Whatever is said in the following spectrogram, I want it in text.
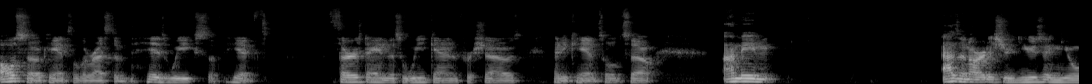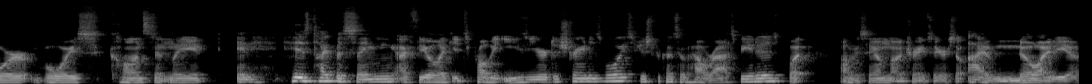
also cancel the rest of his weeks. He had Thursday and this weekend for shows that he canceled. So, I mean, as an artist, you're using your voice constantly. In his type of singing, I feel like it's probably easier to strain his voice just because of how raspy it is. But obviously, I'm not a trained singer, so I have no idea.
